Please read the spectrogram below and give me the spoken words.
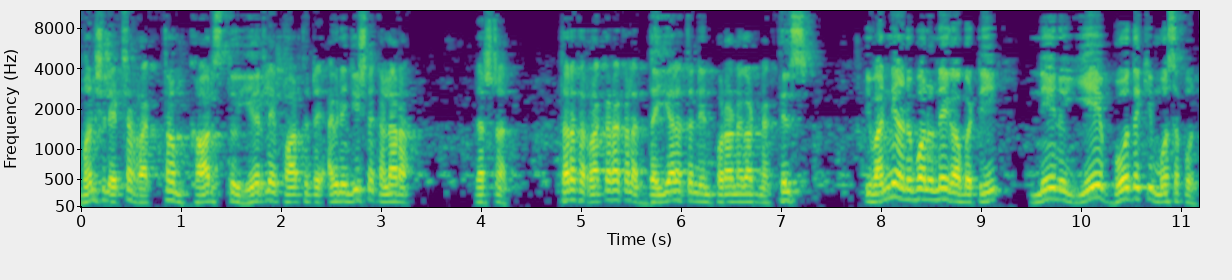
మనుషులు ఎట్లా రక్తం కారుస్తూ ఏర్లే పారుతుంటాయి? అవి నేను చూసిన కళ్ళారా? దర్శనాలు. తర్వాత రకరకాల దయ్యాలతో నేను పురాణ కాబట్టి నాకు తెలుసు. ఇవన్నీ అనుభవాలు ఉన్నాయి కాబట్టి నేను ఏ బోధకి మోసపోను.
